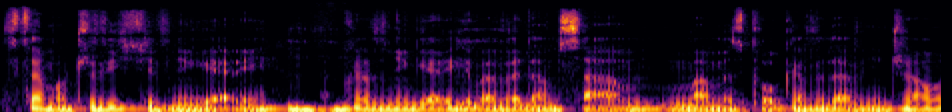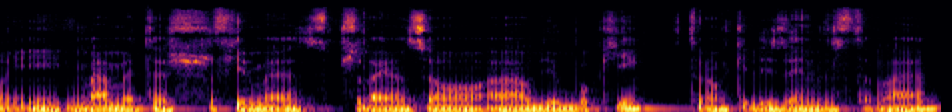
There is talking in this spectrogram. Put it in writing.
Jestem oczywiście w Nigerii. Mhm. Akurat w Nigerii chyba wydam sam. Mamy spółkę wydawniczą i mamy też firmę sprzedającą audiobooki, w którą kiedyś zainwestowałem.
